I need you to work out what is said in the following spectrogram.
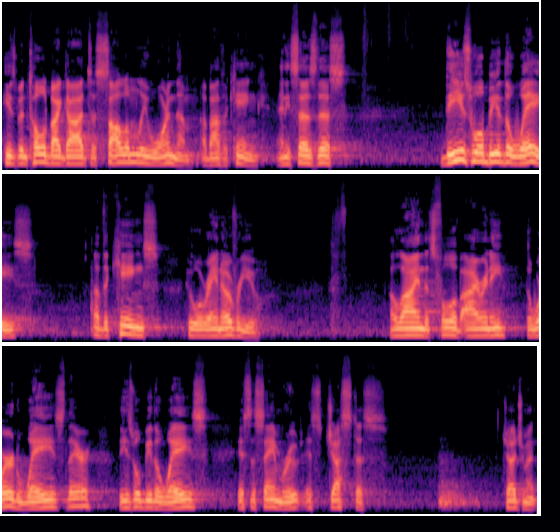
he's been told by God to solemnly warn them about the king. And he says this These will be the ways of the kings who will reign over you. A line that's full of irony. The word ways there, these will be the ways, it's the same root, it's justice judgment.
